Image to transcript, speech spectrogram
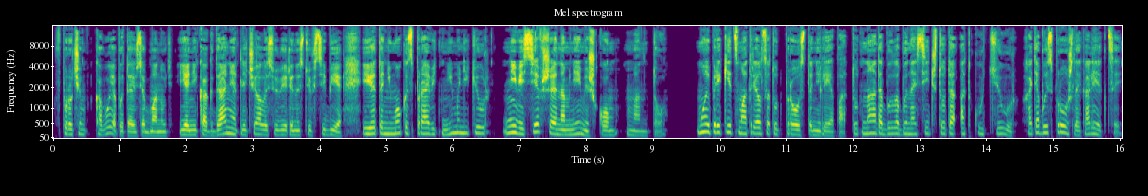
Впрочем, кого я пытаюсь обмануть? Я никогда не отличалась уверенностью в себе, и это не мог исправить ни маникюр, ни висевшее на мне мешком манто. Мой прикид смотрелся тут просто нелепо. Тут надо было бы носить что-то от кутюр, хотя бы из прошлой коллекции.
